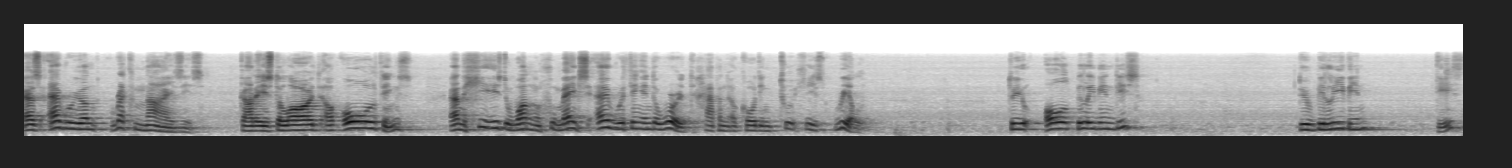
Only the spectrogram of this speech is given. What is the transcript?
As everyone recognizes, God is the Lord of all things, and He is the one who makes everything in the world happen according to His will. Do you all believe in this? Do you believe in this?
